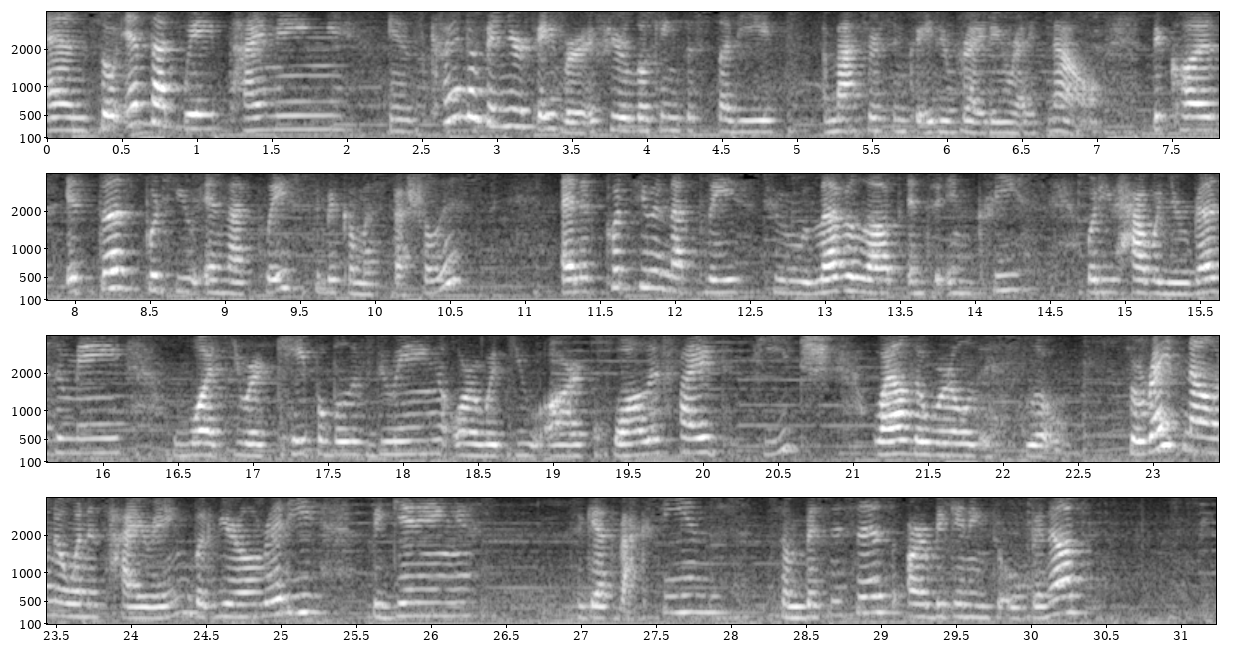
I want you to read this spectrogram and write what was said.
And so in that way, timing is kind of in your favor if you're looking to study a master's in creative writing right now because it does put you in that place to become a specialist and it puts you in that place to level up and to increase what you have on your resume, what you are capable of doing, or what you are qualified to teach while the world is slow. So right now, no one is hiring, but we are already beginning to get vaccines. Some businesses are beginning to open up.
